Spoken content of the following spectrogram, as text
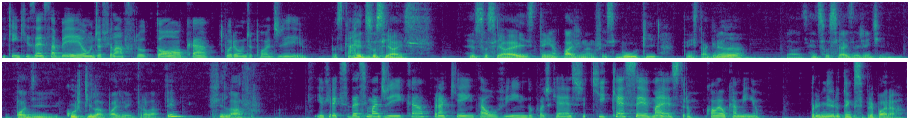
E quem quiser saber onde a Filafro toca, por onde pode buscar? Redes sociais. Redes sociais, tem a página no Facebook, tem Instagram. As redes sociais a gente pode curtir lá a página, entrar lá. Tem Filafro. E eu queria que você desse uma dica para quem está ouvindo o podcast que quer ser maestro. Qual é o caminho? Primeiro tem que se preparar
